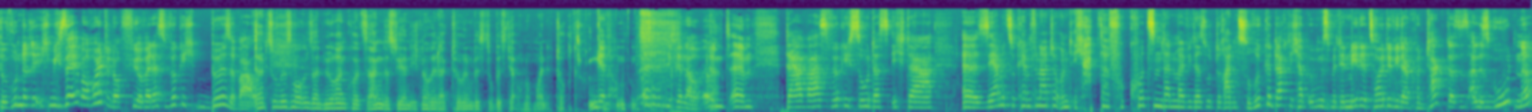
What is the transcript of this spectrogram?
bewundere ich mich selber heute noch für, weil das wirklich böse war. Und Dazu müssen wir unseren Hörern kurz sagen, dass du ja nicht nur Redakteurin bist, du bist ja auch noch meine Tochter. Genau, genau. Und ähm, da war es wirklich so, dass ich da äh, sehr mit zu kämpfen hatte und ich habe da vor kurzem dann mal wieder so dran zurückgedacht. Ich habe übrigens mit den Mädels heute wieder Kontakt, das ist alles gut, ne?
